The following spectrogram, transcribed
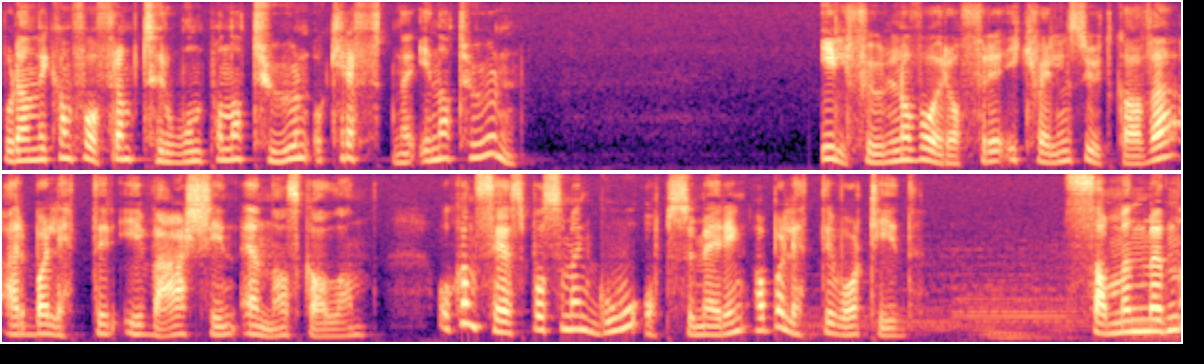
Hvordan vi kan få fram troen på naturen og kreftene i naturen. Ildfuglen og vårofferet i kveldens utgave er balletter i hver sin ende av skalaen, og kan ses på som en god oppsummering av ballett i vår tid. Sammen med den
